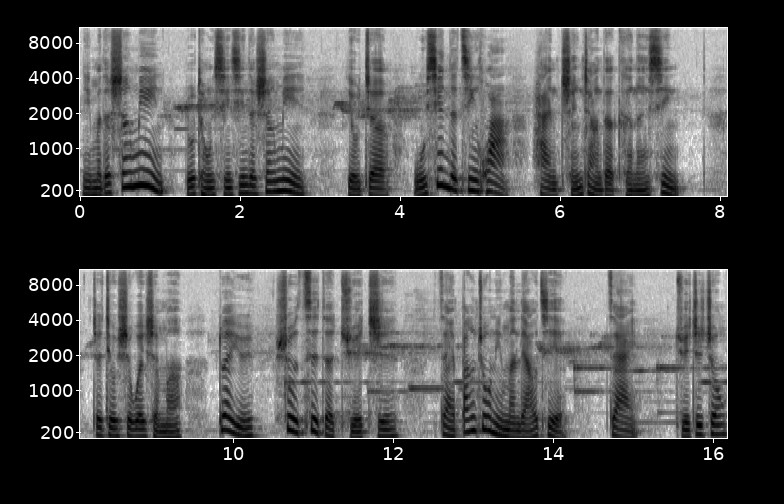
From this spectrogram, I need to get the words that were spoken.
你们的生命如同行星的生命，有着无限的进化和成长的可能性。这就是为什么对于数字的觉知，在帮助你们了解，在觉知中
